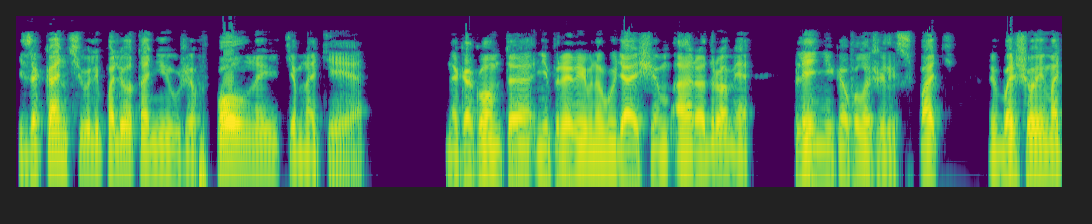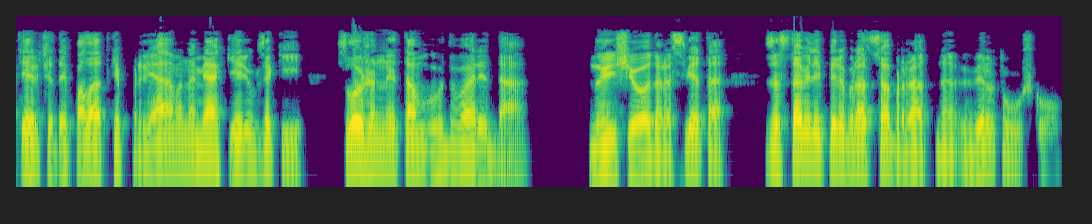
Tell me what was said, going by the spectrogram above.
и заканчивали полет они уже в полной темноте. На каком-то непрерывно гудящем аэродроме пленников уложили спать в большой матерчатой палатке прямо на мягкие рюкзаки, сложенные там в два ряда. Но еще до рассвета заставили перебраться обратно в вертушку.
